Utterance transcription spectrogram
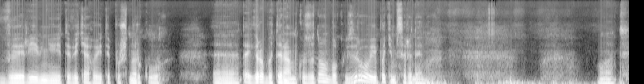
вирівнюєте, витягуєте по шнурку, е, так як робите рамку з одного боку з другого, і потім середину. От.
